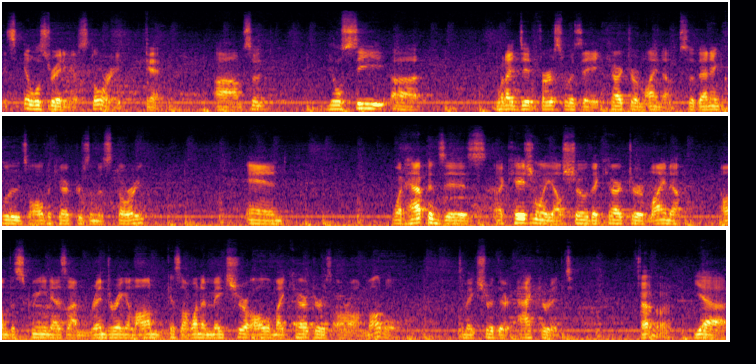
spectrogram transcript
it's illustrating a story. Yeah. Um, so you'll see uh, what I did first was a character lineup. So that includes all the characters in the story. And what happens is occasionally I'll show the character lineup on the screen as I'm rendering along because I want to make sure all of my characters are on model to make sure they're accurate. Oh. Yeah.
